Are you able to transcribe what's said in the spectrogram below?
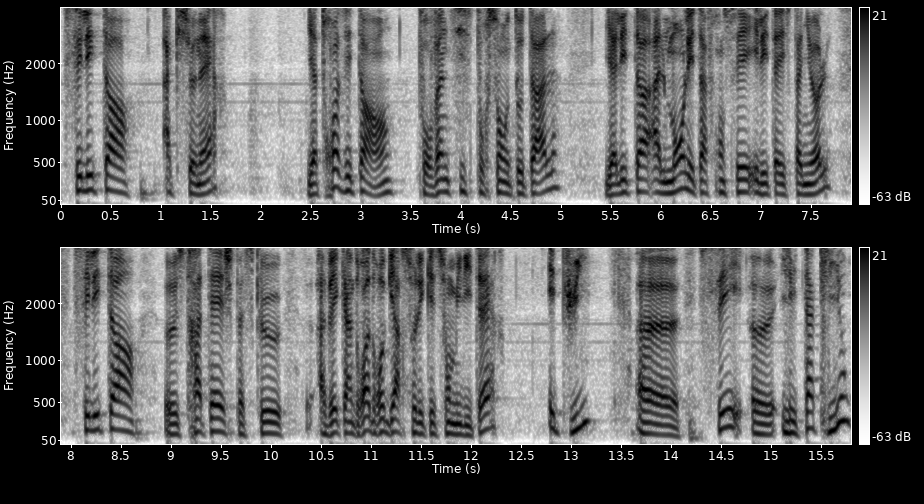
c'est l'État actionnaire. Il y a trois États hein, pour 26% au total. Il y a l'État allemand, l'État français et l'État espagnol. C'est l'État euh, stratège parce que avec un droit de regard sur les questions militaires. Et puis euh, c'est euh, l'État client.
